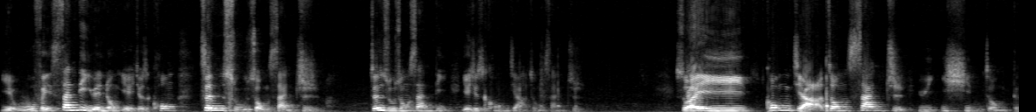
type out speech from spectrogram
也无非三地圆融，也就是空真俗中三智嘛。真俗中三地，也就是空假中三智。所以空假中三智于一心中得。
